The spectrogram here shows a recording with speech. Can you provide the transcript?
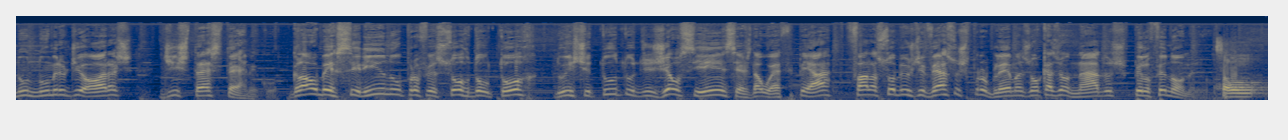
no número de horas de estresse térmico. Glauber Cirino, professor doutor do Instituto de Geociências da UFPA, fala sobre os diversos problemas ocasionados pelo fenômeno. São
